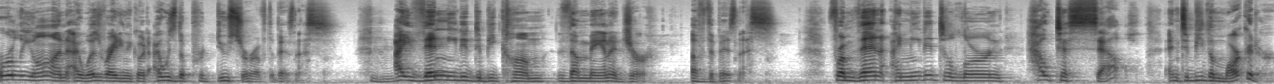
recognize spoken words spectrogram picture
Early on, I was writing the code, I was the producer of the business. Mm-hmm. I then needed to become the manager of the business. From then, I needed to learn how to sell and to be the marketer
